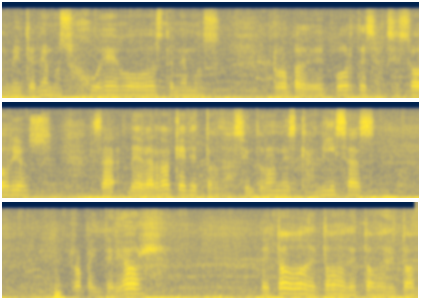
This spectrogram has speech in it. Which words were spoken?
También tenemos juegos, tenemos ropa de deportes, accesorios. O sea, de verdad que hay de todo. Cinturones, camisas, ropa interior. De todo, de todo, de todo, de todo.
